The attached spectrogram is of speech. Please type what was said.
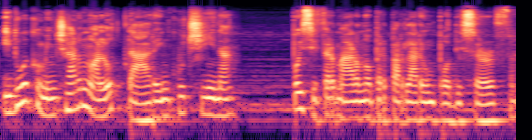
I due cominciarono a lottare in cucina, poi si fermarono per parlare un po' di surf.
